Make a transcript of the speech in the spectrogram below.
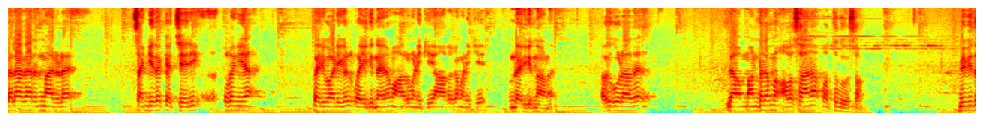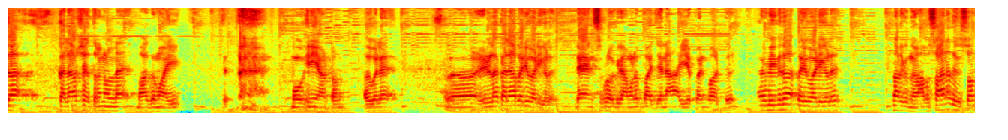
കലാകാരന്മാരുടെ സംഗീത കച്ചേരി തുടങ്ങിയ പരിപാടികൾ വൈകുന്നേരം ആറു മണിക്ക് ആറര മണിക്ക് ഉണ്ടായിരിക്കുന്നതാണ്. അതുകൂടാതെ മണ്ഡലം അവസാന പത്ത് ദിവസം വിവിധ കലാക്ഷേത്രങ്ങളുടെ ഭാഗമായി മോഹിനിയാട്ടം അതുപോലെ ഉള്ള കലാപരിപാടികൾ ഡാൻസ് പ്രോഗ്രാമുകൾ ഭജന അയ്യപ്പൻ പാട്ട് വിവിധ പരിപാടികൾ നടക്കുന്നു. അവസാന ദിവസം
